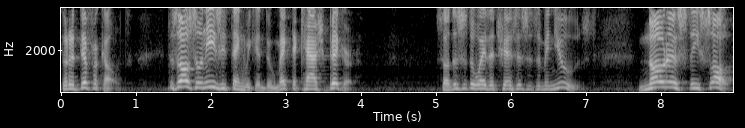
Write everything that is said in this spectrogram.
that are difficult. There's also an easy thing we can do, make the cache bigger. So this is the way the transistors have been used. Notice the slope,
